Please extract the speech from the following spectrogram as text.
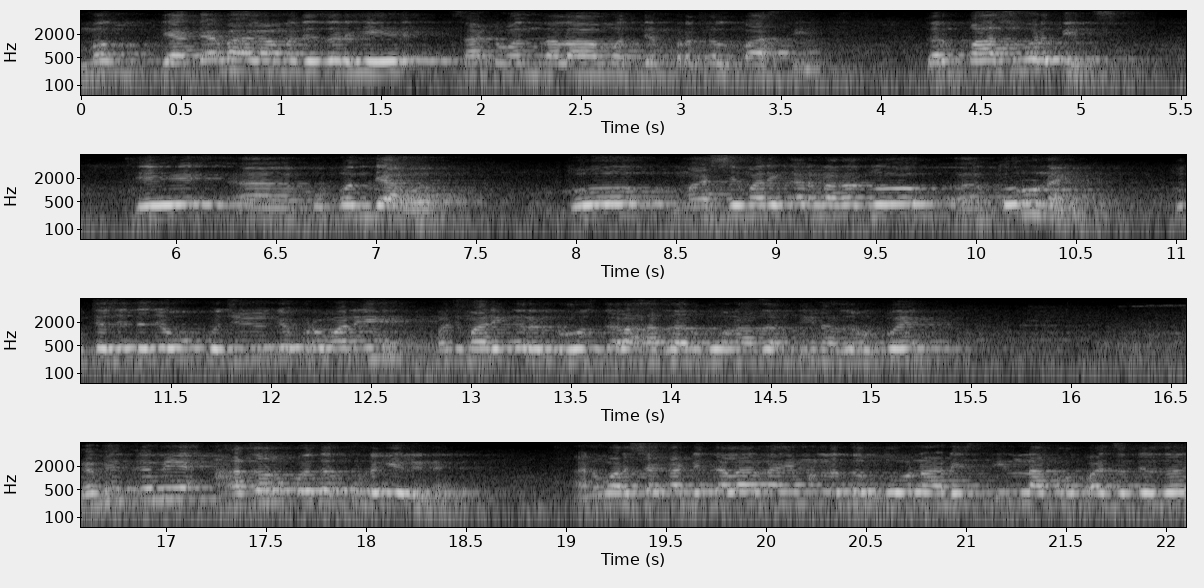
मग त्या त्या भागामध्ये जर हे साठवण तलाव मध्यम प्रकल्प असतील तर पाचवरतीच ते कुपन द्यावं. तो मासेमारी करणारा जो तरुण आहे तो त्याच्या त्याच्या उपजीविकेप्रमाणे म्हणजे मच्छीमारी करेल रोज त्याला हजार दोन हजार तीन हजार रुपये. कमीत कमी हजार रुपये तर कुठे गेले नाही. आणि वर्षाकाठी त्याला नाही म्हणलं तर दोन अडीच तीन लाख रुपयाचं त्याचं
